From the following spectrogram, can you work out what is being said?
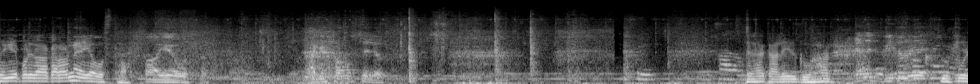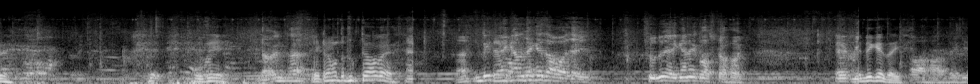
ভেঙে পড়ে যাওয়ার কারণে এই অবস্থা। হ্যাঁ এই অবস্থা। আগে সহজ ছিল। দেখা কালীর গুহার উপরে। এই যে এটার মধ্যে ঢুকতে হবে? হ্যাঁ এখান থেকে যাওয়া যায়। শুধু এখানে কষ্ট হয়। এদিকে যাই। হ্যাঁ হ্যাঁ দেখি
